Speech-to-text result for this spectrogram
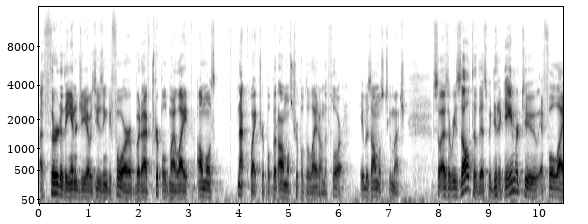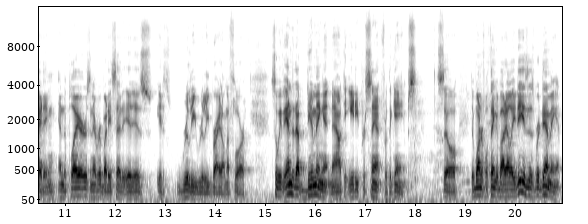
a third of the energy I was using before, but I've tripled my light, almost, not quite tripled, but almost tripled the light on the floor. It was almost too much. So as a result of this, we did a game or two at full lighting, and the players and everybody said it is it's really really bright on the floor. So we've ended up dimming it now to 80% for the games. So the wonderful thing about LEDs is we're dimming it.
